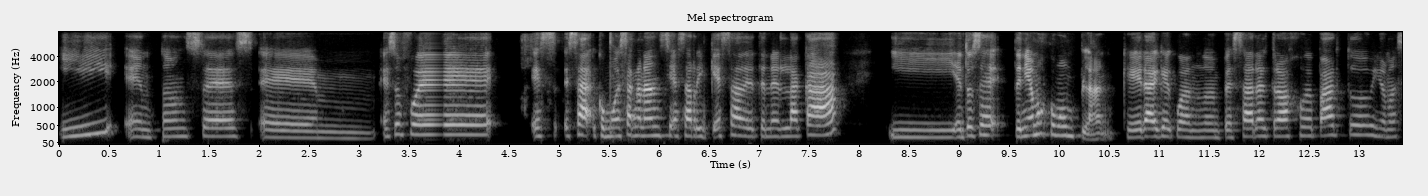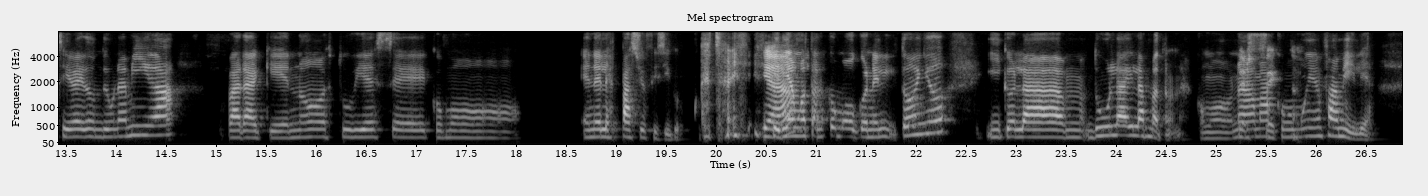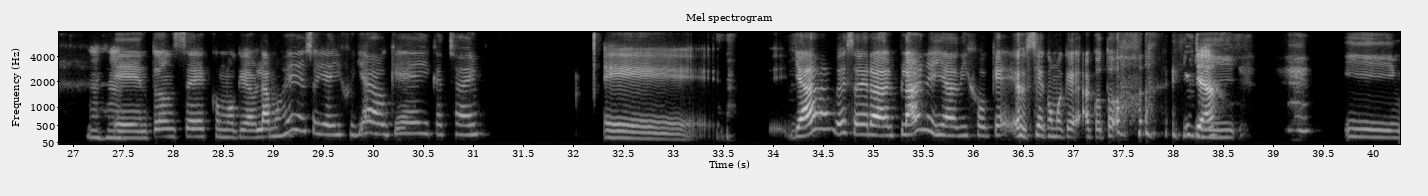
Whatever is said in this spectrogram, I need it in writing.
y entonces em, eso fue es, esa, como esa ganancia, esa riqueza de tenerla acá. Y entonces teníamos como un plan, que era que cuando empezara el trabajo de parto, mi mamá se iba a ir donde una amiga para que no estuviese como en el espacio físico. Queríamos estar como con el Toño y con la mm, Dula y las matronas, como nada más, como muy en familia. Eh, entonces, como que hablamos eso, y ella dijo, ya, ok, ¿cachai? Eh, ya, ese era el plan, ella dijo que, o sea, como que acotó. Ya. y,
